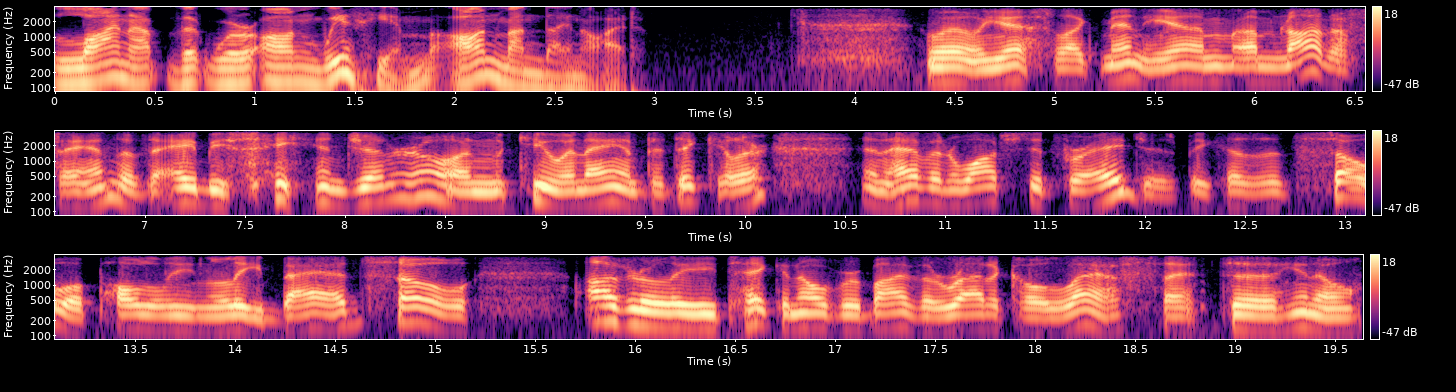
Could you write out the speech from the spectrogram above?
lineup that were on with him on Monday night? Well, yes, like many, I'm I'm not a fan of the ABC in general and the Q and A in particular, and haven't watched it for ages because it's so appallingly bad, so utterly taken over by the radical left that uh, you know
